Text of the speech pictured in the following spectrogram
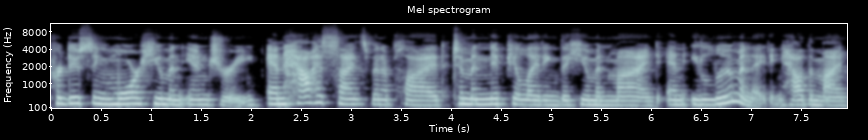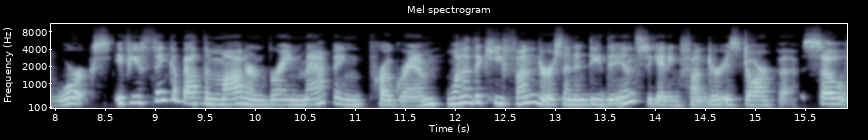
producing more human injury? And how has science been applied to manipulating the human mind and illuminating how the mind works? If you think about the modern brain mapping program, one of the key funders, and indeed the instigating funder, is DARPA. So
